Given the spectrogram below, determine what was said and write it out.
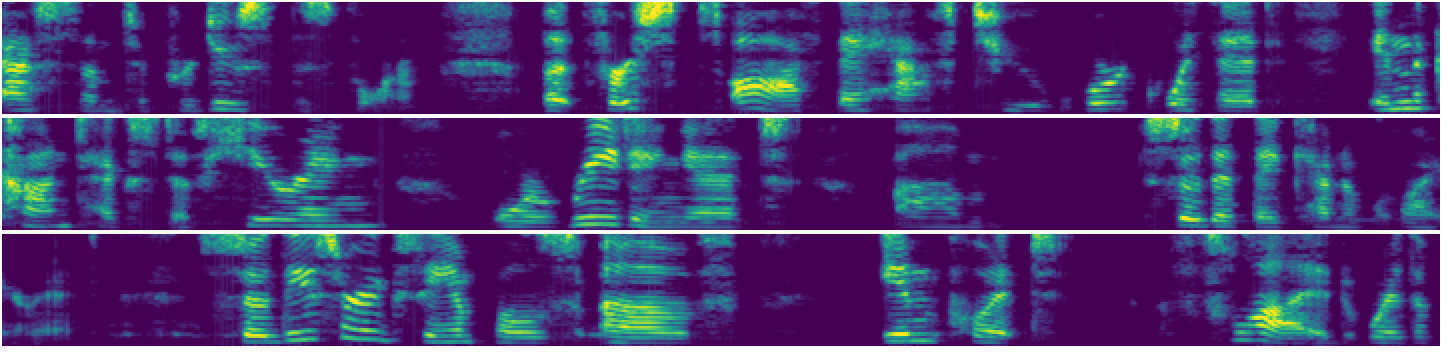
ask them to produce this form. But first off, they have to work with it in the context of hearing or reading it um, so that they can acquire it. So these are examples of input flood, where the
